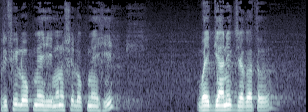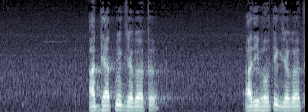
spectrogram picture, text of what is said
पृथ्वी लोक में ही, मनुष्य लोक में ही वैज्ञानिक जगत आध्यात्मिक जगत, आधिभौतिक जगत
